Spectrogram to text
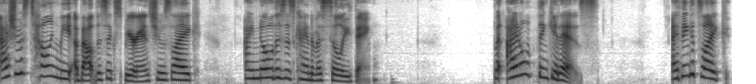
as she was telling me about this experience, she was like, I know this is kind of a silly thing, but I don't think it is. I think it's like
